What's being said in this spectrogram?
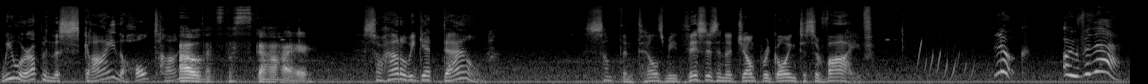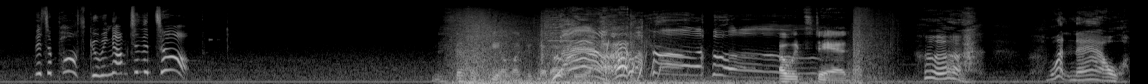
We were up in the sky the whole time? Oh, that's the sky. So how do we get down? Something tells me this isn't a jump we're going to survive. Look, over there. There's a path going up to the top. This doesn't feel like a good idea. Ah! Oh, it's dead. Ugh. what now?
